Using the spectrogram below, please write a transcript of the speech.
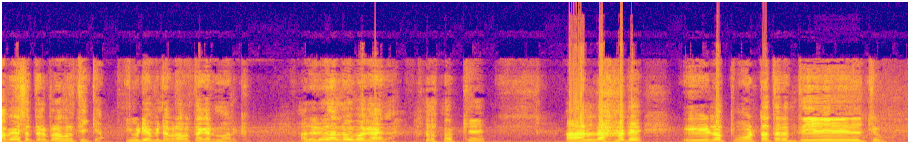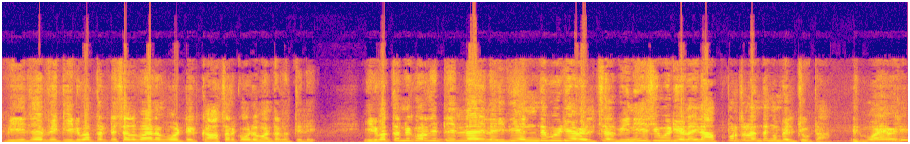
ആവേശത്തിൽ പ്രവർത്തിക്കാം. യു ഡി എഫിന്റെ പ്രവർത്തകന്മാർക്ക്. അതൊരു നല്ല ഉപകാരമാണ് ഓക്കെ. അല്ലാതെ ഈള പൊട്ടത്തരം തേച്ചു. ബി ജെ പിക്ക് ഇരുപത്തെട്ട് ശതമാനം വോട്ട് കാസർഗോഡ് മണ്ഡലത്തിൽ ഇരുപത്തെണ്ണി കുറഞ്ഞിട്ട് ഇല്ല. ഇല്ല ഇത് എന്ത് വീഡിയോ വലിച്ചത്? വിനീഷ് വീഡിയോ അല്ല. അതിനപ്പുറത്തുള്ള എന്തെങ്കിലും വലിച്ചുവിട്ടാ? ഇത് പോയവര്?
